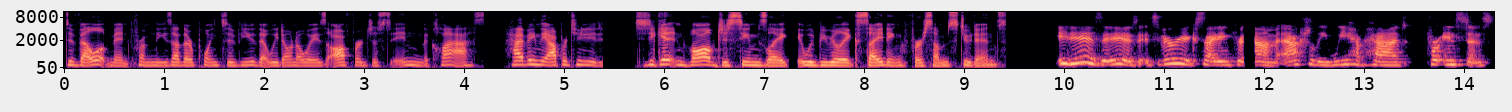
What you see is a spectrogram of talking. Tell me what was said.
development from these other points of view that we don't always offer just in the class. Having the opportunity to, get involved just seems like it would be really exciting for some students. It is, it is. It's very exciting for them. Actually, we have had, for instance,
